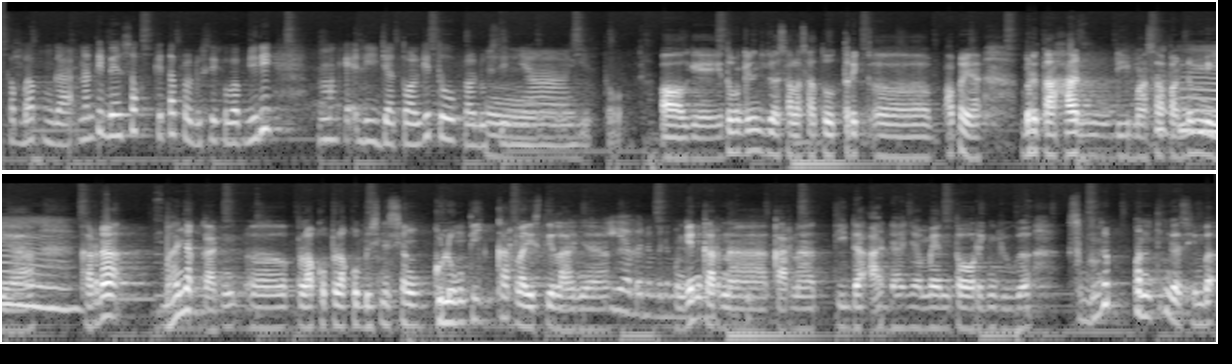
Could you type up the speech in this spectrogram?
Kebab enggak. Nanti besok kita produksi kebab. Jadi memang kayak di jadwal gitu produksinya Hmm. gitu. Oke, itu mungkin juga salah satu trik eh, apa ya bertahan di masa pandemi ya. Hmm. Karena banyak kan eh, pelaku-pelaku bisnis yang gulung tikar lah istilahnya. Iya bener-bener. Mungkin karena karena tidak adanya mentoring juga. Sebenarnya penting nggak sih Mbak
